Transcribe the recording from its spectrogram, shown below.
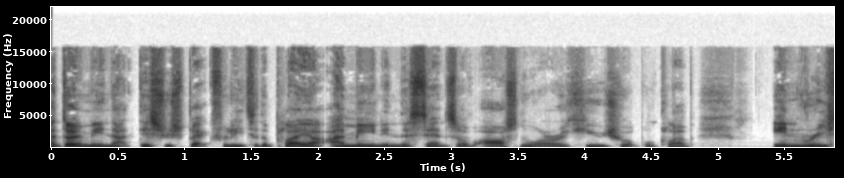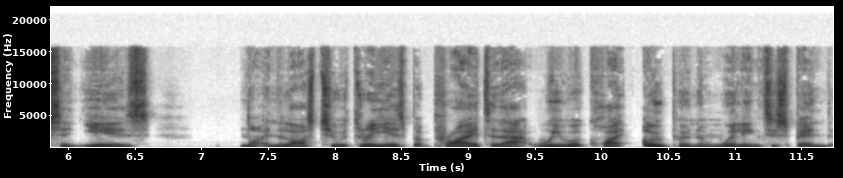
I don't mean that disrespectfully to the player. I mean in the sense of Arsenal are a huge football club. In recent years, not in the last two or three years, but prior to that, we were quite open and willing to spend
